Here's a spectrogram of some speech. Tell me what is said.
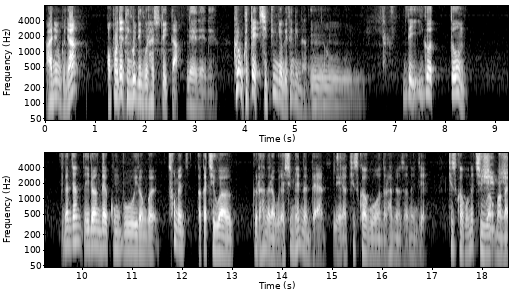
아니면 그냥 엎어져 뒹굴뒹굴 할 수도 있다. 네네네. 그럼 그때 집중력이 생긴다는 거예요. 음, 근데 이것도 그러니까 참 이런 데 공부 이런 걸 처음에 아까 지구학을 하느라고 열심히 했는데 네. 기숙학원을 하면서는 이제 기숙학원은 지구학만 가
